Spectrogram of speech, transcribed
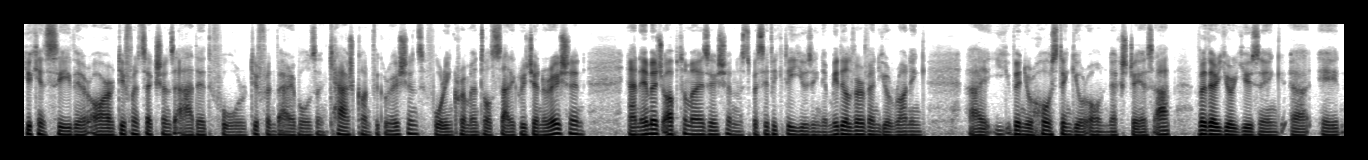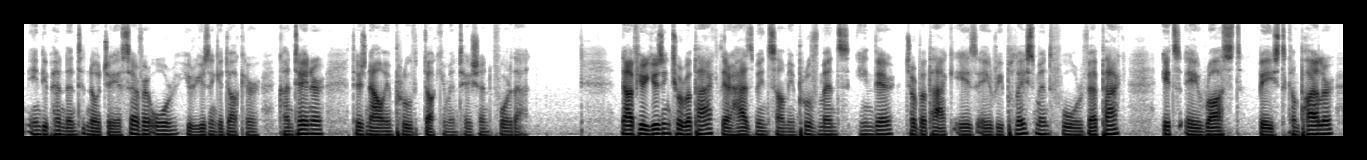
you can see there are different sections added for different variables and cache configurations for incremental static regeneration and image optimization, specifically using the middleware when you're running, uh, when you're hosting your own Next.js app, whether you're using uh, an independent Node.js server or you're using a Docker container, there's now improved documentation for that. Now, if you're using TurboPack, there has been some improvements in there. TurboPack is a replacement for Webpack. It's a Rust-based compiler.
